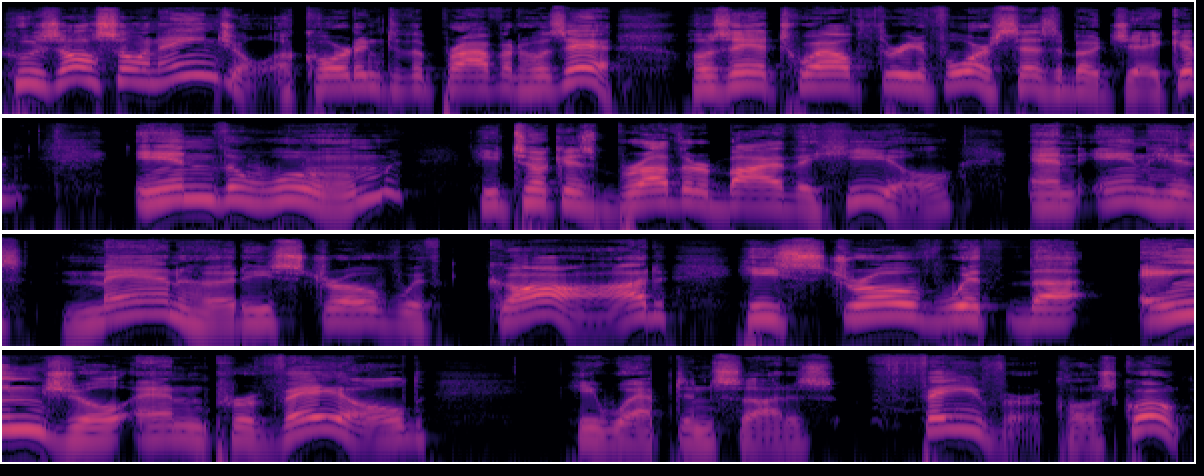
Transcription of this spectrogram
who is also an angel, according to the prophet Hosea. Hosea 12, 3 to 4 says about Jacob, In the womb, he took his brother by the heel, and in his manhood he strove with God. He strove with the angel and prevailed. He wept and sought his favor. Close quote.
